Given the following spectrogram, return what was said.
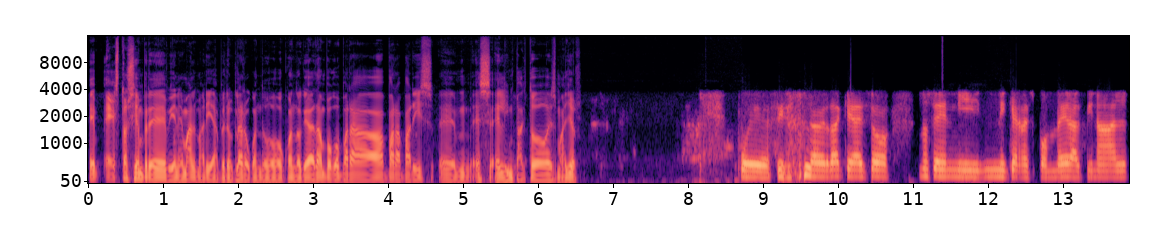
Eh, esto siempre viene mal, María, pero claro, cuando, cuando queda tan poco para, para París, eh, es, el impacto es mayor. Pues sí, la verdad que a eso no sé ni, ni qué responder. Al final,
